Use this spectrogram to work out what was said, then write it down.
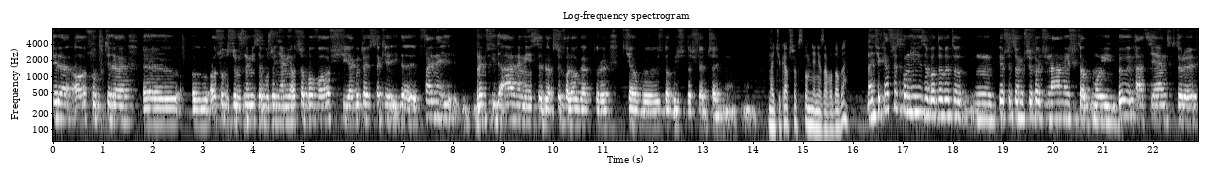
tyle osób, tyle y, osób z różnymi zaburzeniami osobowości. Jakby to jest takie ide fajne, wręcz idealne miejsce dla psychologa, który chciałby zdobyć doświadczenie. Najciekawsze wspomnienie zawodowe? Najciekawsze wspomnienie zawodowe to mm, pierwsze, co mi przychodzi na myśl, to mój były pacjent, który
